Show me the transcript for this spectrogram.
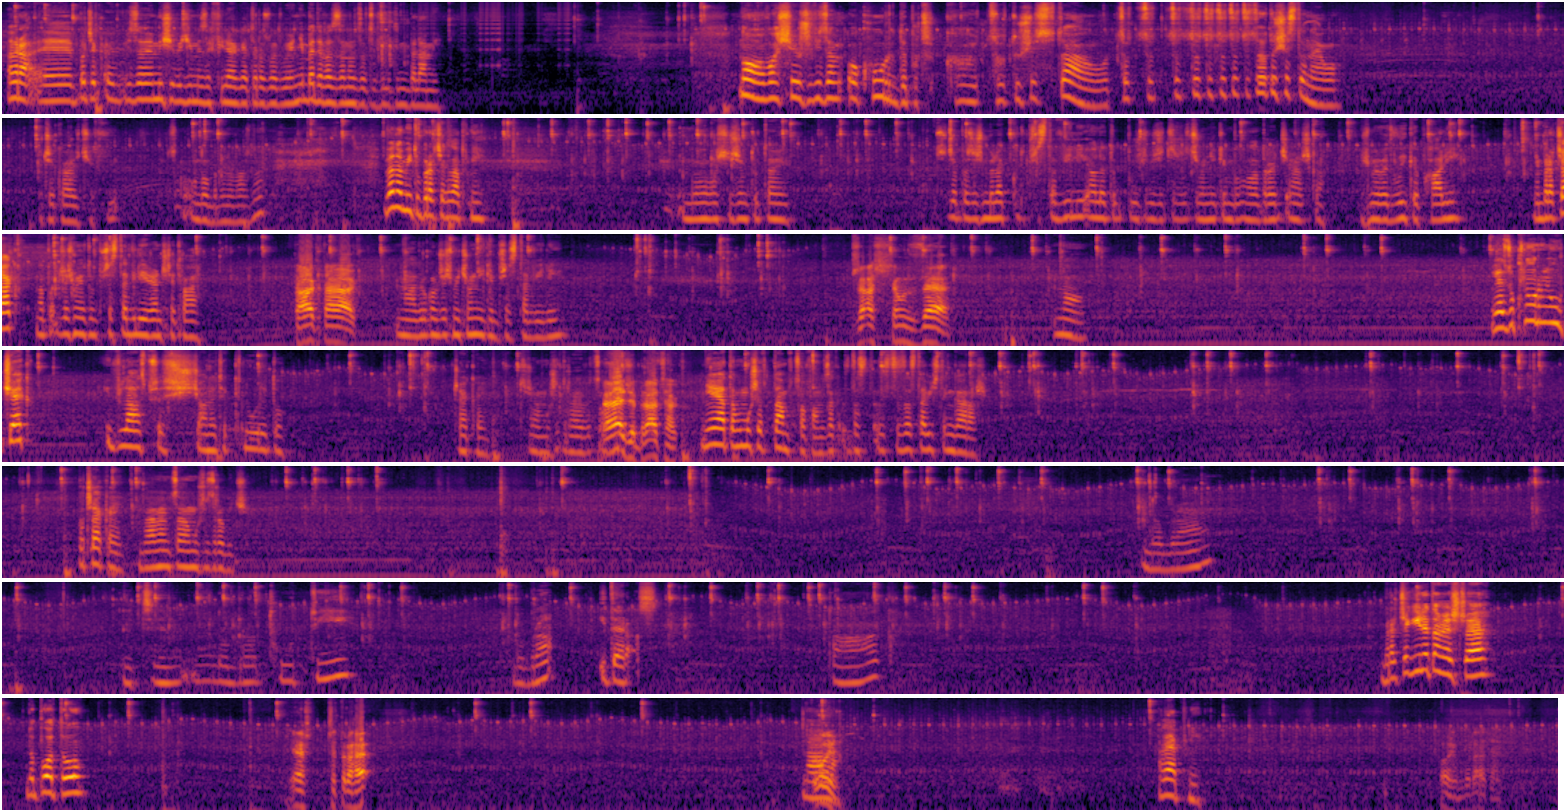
Dobra, yy, poczekaj, widzowie, my się widzimy za chwilę, jak ja to rozładuję. Nie będę was zanudzał co chwilę tymi belami. No, właśnie już widzę, o kurde, poczekaj, co tu się stało? Co, co, co, co, co, co, co, co, co tu się stanęło? Poczekajcie chwilę. O, dobra, nieważne. Będą mi tu braciak zapnij. No właśnie, żebym tutaj... Przyczepę żeśmy lekko tu przestawili, ale to później będzie też ciągnikiem, bo ona trochę ciężka. Myśmy we dwójkę pchali. Nie braciak? No żeśmy tu przestawili ręcznie trochę. Tak, tak. No a drugą żeśmy ciągnikiem przestawili. Że aż się ze. No. Jezu, knur mi uciekł! I wlazł przez ścianę te knury to. Czekaj, trzeba muszę trochę wycofać. Jedzie, braciak. Nie, ja tam muszę tam cofam, za, za, chcę zastawić ten garaż. Poczekaj, bo ja wiem co ja muszę zrobić. Dobra. Lecimy, dobra, tuti. Dobra. I teraz. Tak. Braciak, ile tam jeszcze? Do płotu. Jeszcze trochę. Dobra. Uj. Lepnij. Oj, braciak.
